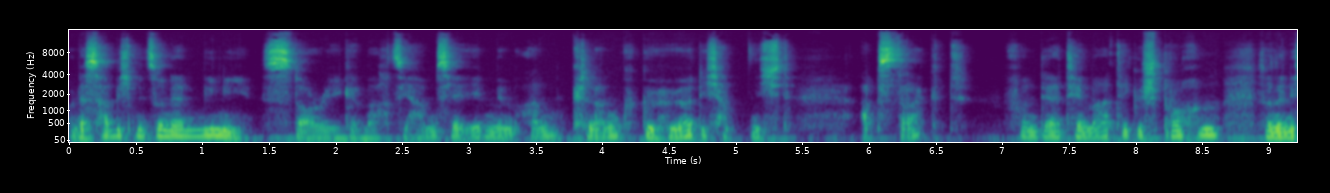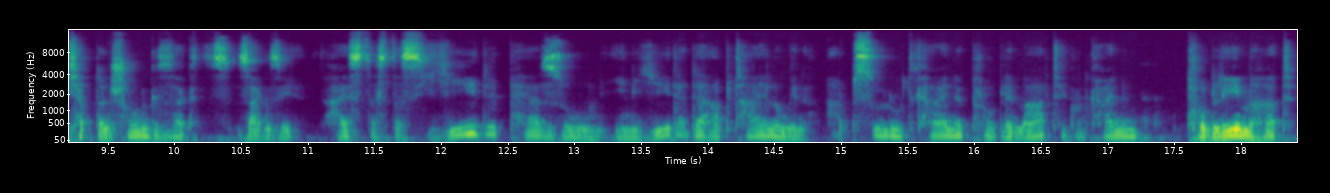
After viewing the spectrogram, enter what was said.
Und das habe ich mit so einer Mini-Story gemacht. Sie haben es ja eben im Anklang gehört. Ich habe nicht abstrakt von der Thematik gesprochen, sondern ich habe dann schon gesagt, sagen Sie, heißt das, dass jede Person in jeder der Abteilungen absolut keine Problematik und kein Problem hat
